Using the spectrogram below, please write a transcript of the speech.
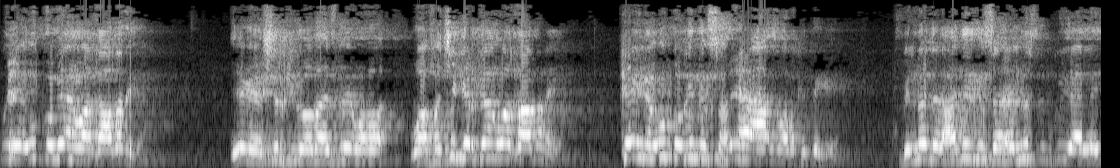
Wixii u bogaan waa qaadanaya. Iyaga shirkigooda isle waafajin kartaan waa qaadanaya. Kayna u bogina saxiixa aada waaba ka tegaya bilmadel xadiidkii saxiixulmuslim ku yaalay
